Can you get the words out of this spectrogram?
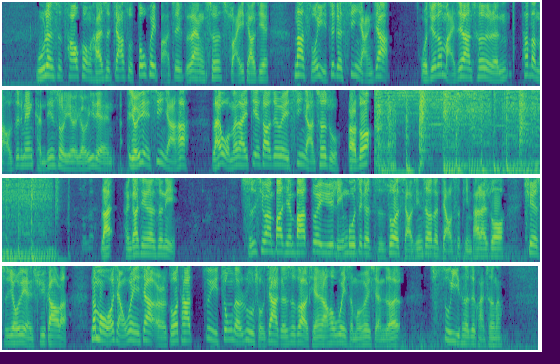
无论是操控还是加速，都会把这辆车甩一条街。那所以这个信仰价，我觉得买这辆车的人，他的脑子里面肯定是有有一点有一点信仰哈。来，我们来介绍这位信仰车主耳朵。来，很高兴认识你。十七万八千八，对于铃木这个只做小型车的屌丝品牌来说，确实有点虚高了。那么，我想问一下耳朵，它最终的入手价格是多少钱？然后为什么会选择速逸特这款车呢？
